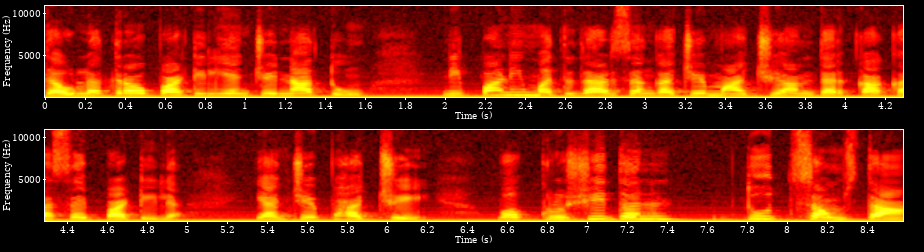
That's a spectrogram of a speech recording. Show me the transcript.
दौलतराव पाटील यांचे नातू निप्पाणी मतदारसंघाचे माजी आमदार काकासाहेब पाटील यांचे भाचे व कृषी धन दूध संस्था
